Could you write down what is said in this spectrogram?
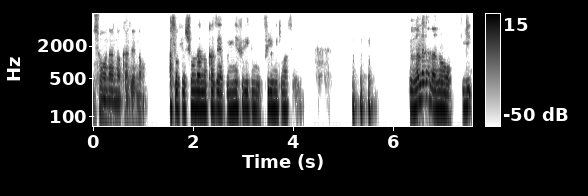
湘南の風の。あ、そうそう、湘南の風、やっぱみんな振り振り向きますよね。でもなんだかんだあの、ギ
